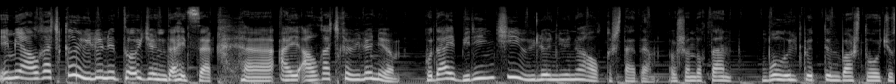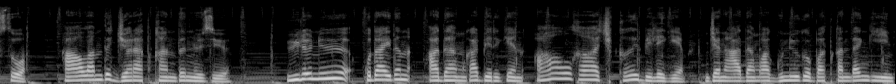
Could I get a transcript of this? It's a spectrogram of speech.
Эми алгачкы үйлөнүү той жөнүндө айтсак алгачкы үйлөнүү кудай биринчи үйлөнүүнү алкыштады. Ошондуктан бул үлпөттүн баштоочусу ааламды жараткандын өзү. Үйлөнүү кудайдын адамга берген алгачкы белеги жана адамга күнөөгө баткандан кийин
